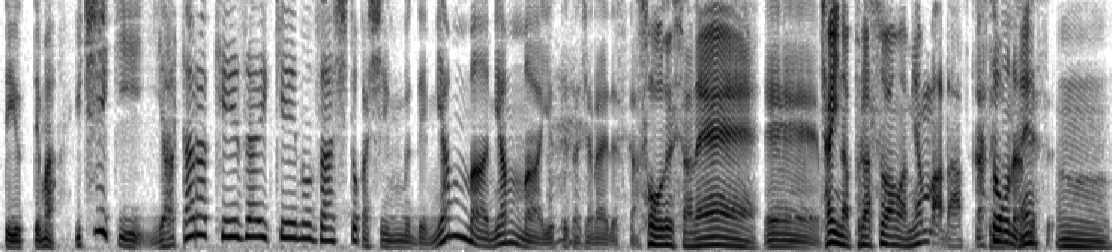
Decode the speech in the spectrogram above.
って言って、まあ、一時期、やたら経済系の雑誌とか新聞で、ミャンマー、ミャンマー言ってたじゃないですか。そうでしたね。ええー、チャイナプラスワンはミャンマーだって、ね、あ、そうなんです。うん。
